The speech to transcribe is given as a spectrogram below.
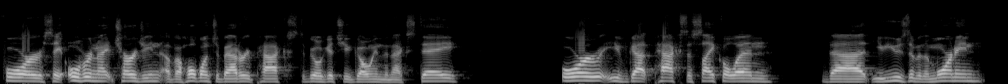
for say overnight charging of a whole bunch of battery packs to be able to get you going the next day. Or you've got packs to cycle in that you use them in the morning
